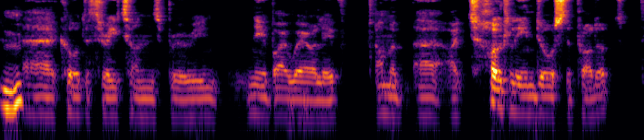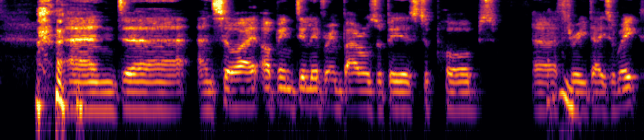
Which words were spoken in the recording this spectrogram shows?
Mhm. uh, called the Three Tuns Brewery nearby where I live. I'm a, uh, I totally endorse the product, and uh, and so I, I've been delivering barrels of beers to pubs uh, three days a week,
